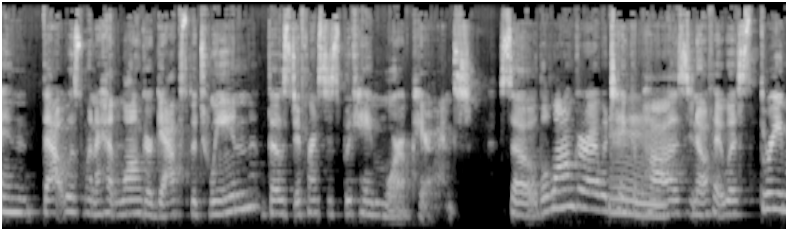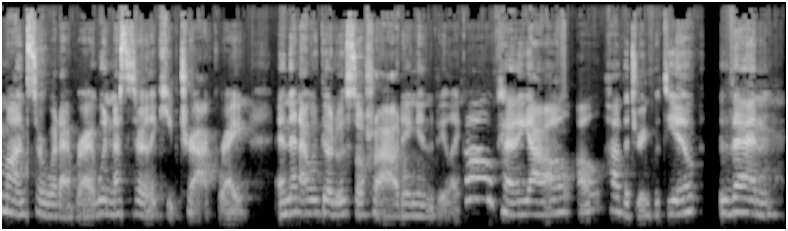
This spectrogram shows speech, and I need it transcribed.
And that was when I had longer gaps between, those differences became more apparent. So the longer I would take mm. a pause, you know, if it was three months or whatever, I wouldn't necessarily keep track, right? And then I would go to a social outing and be like, oh, okay, yeah, I'll, I'll have a drink with you. Then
